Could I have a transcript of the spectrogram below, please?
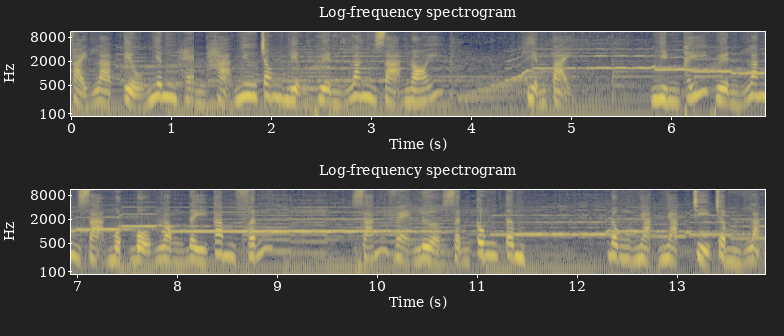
phải là tiểu nhân hèn hạ như trong miệng huyền lăng giả nói. Hiện tại, Nhìn thấy huyền lăng giả một bộ lòng đầy cam phấn dáng vẻ lửa giận công tâm, Đồng nhạc nhạc chỉ trầm lặng,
